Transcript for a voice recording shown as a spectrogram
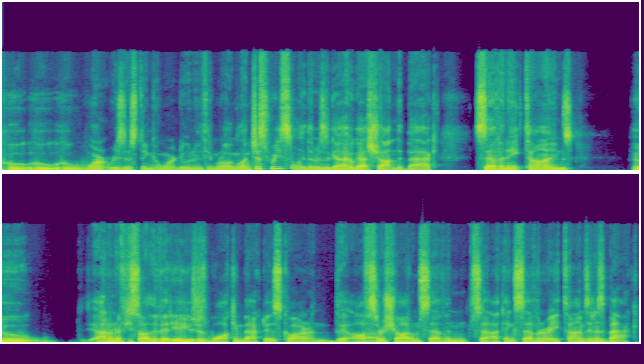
who who who weren't resisting, who weren't doing anything wrong. Like just recently, there was a guy who got shot in the back seven, eight times. Who I don't know if you saw the video. He was just walking back to his car, and the officer Wow. shot him seven, I think seven or eight times in his back.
